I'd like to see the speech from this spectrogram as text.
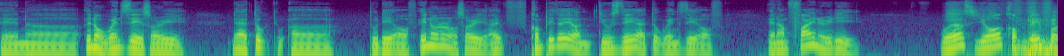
And uh, eh, no, Wednesday. Sorry. Then I took uh today off. Eh, no, no, no. Sorry, I completed it on Tuesday. I took Wednesday off, and I'm fine already. Whereas you all complained for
